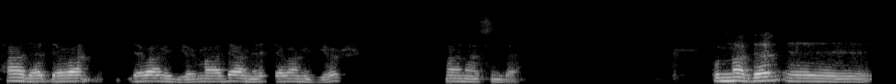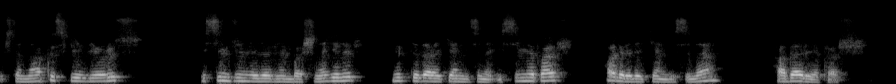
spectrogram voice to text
hala devam devam ediyor. Madame devam ediyor manasında. Bunlar da e, işte nakıs fiil diyoruz. İsim cümlelerinin başına gelir. Müpteda kendisine isim yapar. Haber de kendisine haber yapar.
